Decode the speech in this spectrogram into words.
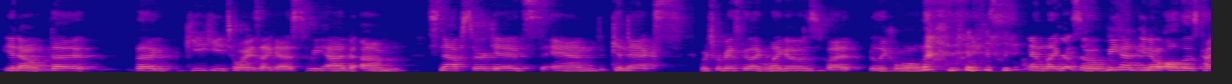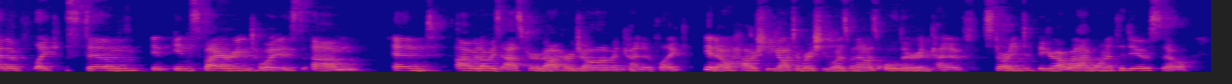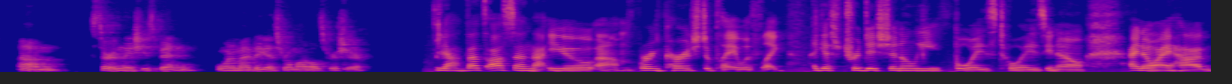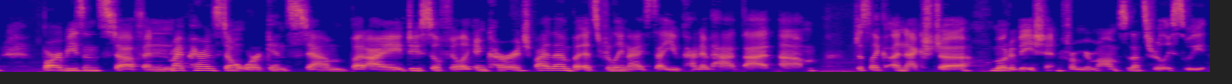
you know, the the geeky toys, I guess. We had um, snap circuits and K'NEX, which were basically like Legos, but really cool. and Lego. So we had, you know, all those kind of like STEM inspiring toys. Um, and I would always ask her about her job and kind of like, you know, how she got to where she was when I was older and kind of starting to figure out what I wanted to do. So um, certainly she's been one of my biggest role models for sure. Yeah, that's awesome that you um, were encouraged to play with, like, I guess traditionally boys' toys. You know, I know I had Barbies and stuff, and my parents don't work in STEM, but I do still feel like encouraged by them. But it's really nice that you kind of had that, um, just like an extra motivation from your mom. So that's really sweet.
